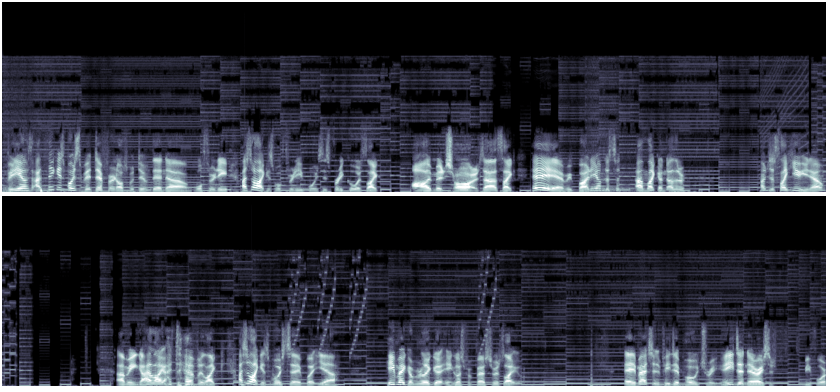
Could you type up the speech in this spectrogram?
videos. I think his voice is a bit different in Ultimate Doom than uh, Wolf 3D. I still like his Wolf 3D voice. It's pretty cool. It's like I'm in charge. That's like, hey everybody, I'm just a, I'm like another. I'm just like you, you know. I mean, I like, I definitely like, I still like his voice today, but yeah. He'd make a really good English professor. It's like, hey, imagine if he did poetry, and he did narration before.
